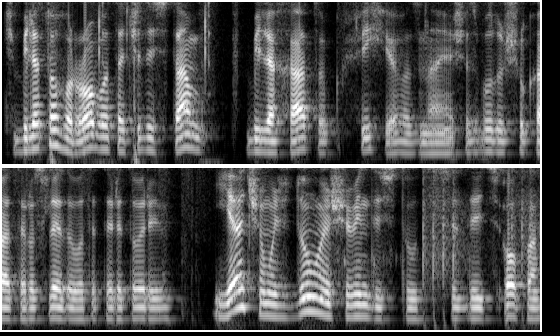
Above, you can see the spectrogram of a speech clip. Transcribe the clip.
Чи біля того робота, чи десь там, біля хаток, фіг його знає. Щас буду шукати, розслідувати територію. Я чомусь думаю, що він десь тут сидить. Опа,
